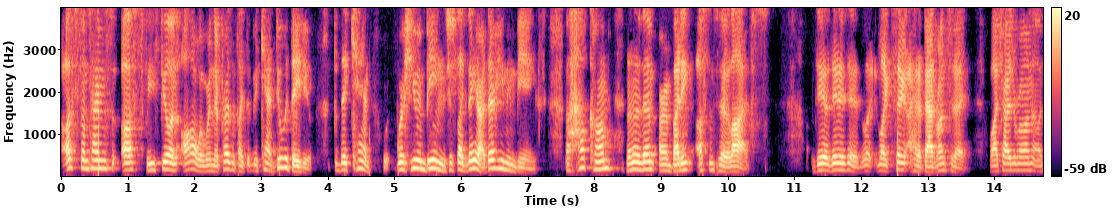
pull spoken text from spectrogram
us. Sometimes us we feel in awe when we're in their presence, like that we can't do what they do, but they can. We're human beings, just like they are. They're human beings. But how come none of them are inviting us into their lives? They, they, they, like, like say I had a bad run today. Well, I tried to run an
